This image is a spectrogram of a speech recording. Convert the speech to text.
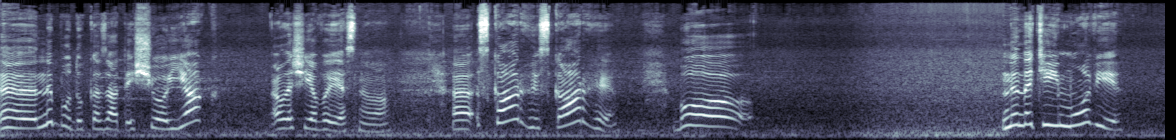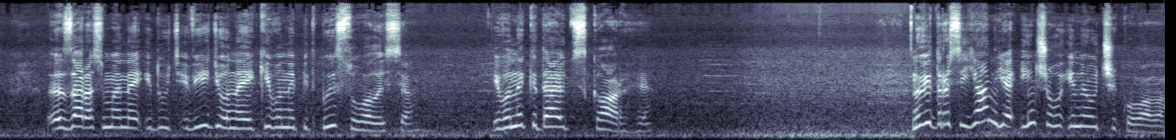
е, не буду казати, що і як, але ж я вияснила. Е, скарги, скарги, бо не на тій мові. Е, Зараз в мене йдуть відео, на які вони підписувалися, і вони кидають скарги. Ну, від росіян я іншого і не очікувала.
